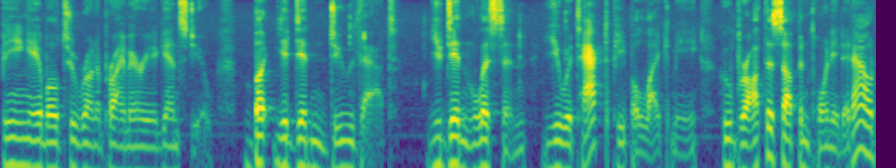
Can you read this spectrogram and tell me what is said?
being able to run a primary against you. But you didn't do that. You didn't listen. You attacked people like me who brought this up and pointed it out,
